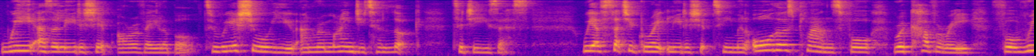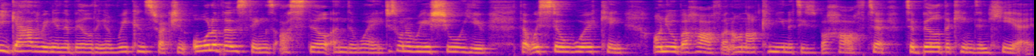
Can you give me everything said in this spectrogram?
we as a leadership are available, to reassure you and remind you to look to Jesus. We have such a great leadership team, and all those plans for recovery, for regathering in the building and reconstruction, all of those things are still underway. Just want to reassure you that we're still working on your behalf and on our community's behalf to, to build the kingdom here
